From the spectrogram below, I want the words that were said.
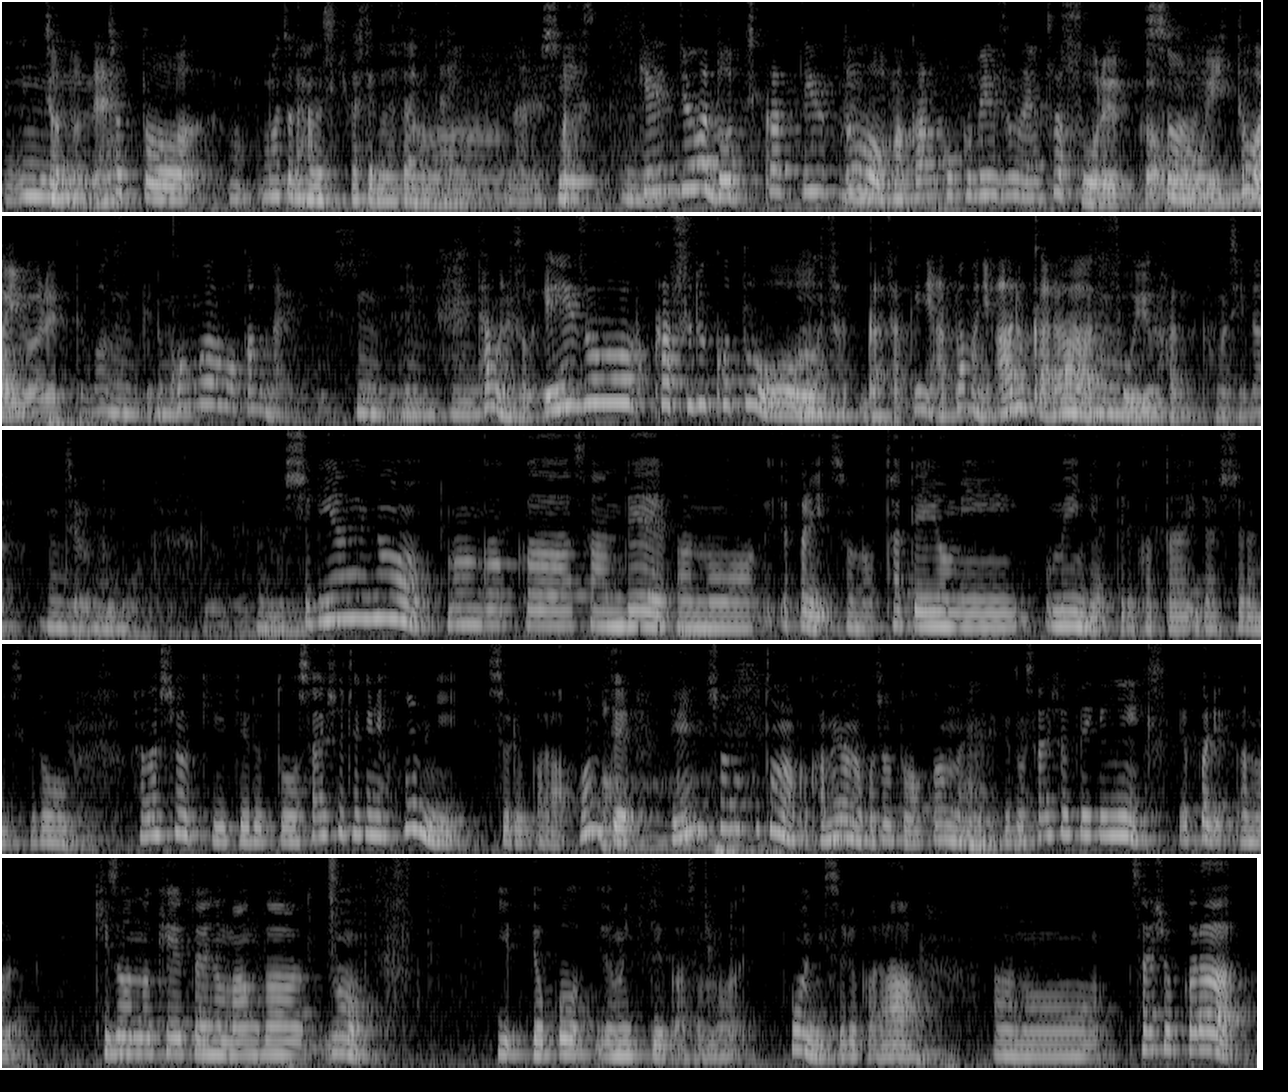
ちょっとね。ちょっともうちょっと話聞かせてくださいみたいになるし、まあうん現状はどっちかっていうと、うまあ、韓国ベースのやつはそれが多いとは言われてますけど、うん。うん今後は分かんないですうんよね。うんうん。多分ねその映像化することを、うん。さが先に頭にあるから、うん。そういうは話になっちゃうと思うんですけどね。あの知り合いの漫画家さんであのやっぱりその縦読みをメインでやってる方いらっしゃるんですけど、うん話を聞いてると最終的に本にするから本って電書のことなのか紙なのかちょっと分かんないんですけど、うん最終的にやっぱりあの既存の携帯の漫画のよ横読みっていうかその本にするから、あの最初から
